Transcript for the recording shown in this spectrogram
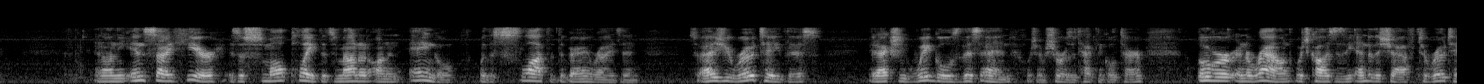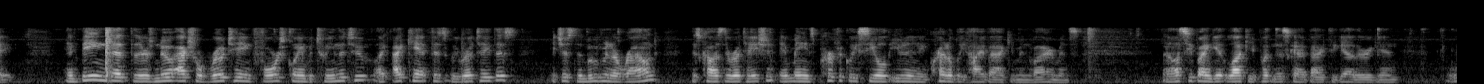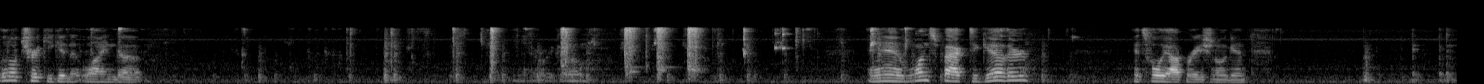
And on the inside here is a small plate that's mounted on an angle with a slot that the bearing rides in. So as you rotate this, it actually wiggles this end, which I'm sure is a technical term, over and around, which causes the end of the shaft to rotate. And being that there's no actual rotating force going between the two, like I can't physically rotate this, it's just the movement around is causing the rotation. It remains perfectly sealed even in incredibly high vacuum environments. Now let's see if I can get lucky putting this guy back together again. It's a little tricky getting it lined up. There we go. And once back together, it's fully operational again.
